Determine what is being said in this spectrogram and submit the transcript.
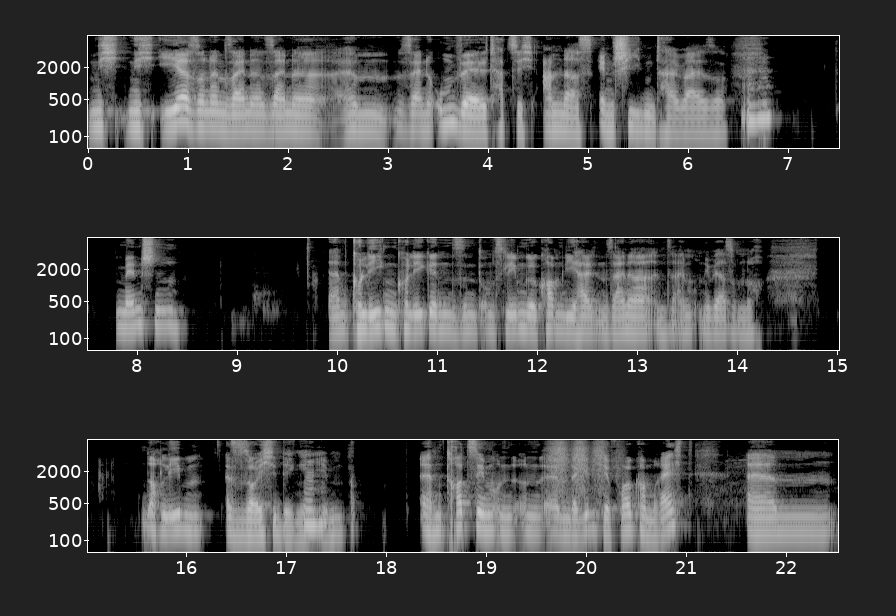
nicht, nicht er, sondern seine, seine, ähm, seine Umwelt hat sich anders entschieden teilweise. Mhm. Menschen, ähm, Kollegen, Kolleginnen sind ums Leben gekommen, die halt in seiner, in seinem Universum noch noch leben. Also solche Dinge mhm. eben. Ähm, trotzdem, und, und ähm, da gebe ich dir vollkommen recht, ähm,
